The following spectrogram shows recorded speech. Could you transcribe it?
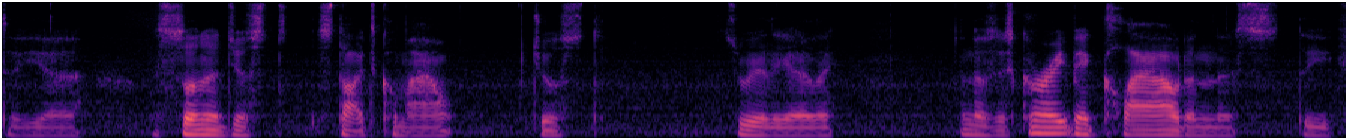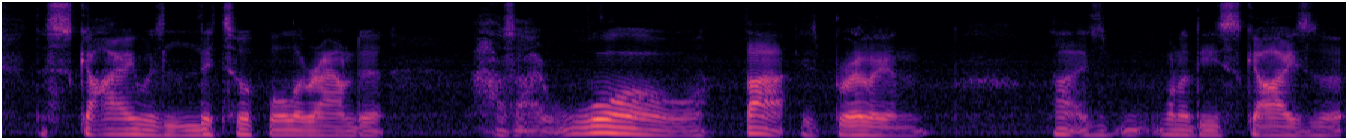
the uh, the sun had just started to come out. Just it's really early, and there was this great big cloud, and this the the sky was lit up all around it. I was like, whoa, that is brilliant. That is one of these skies that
